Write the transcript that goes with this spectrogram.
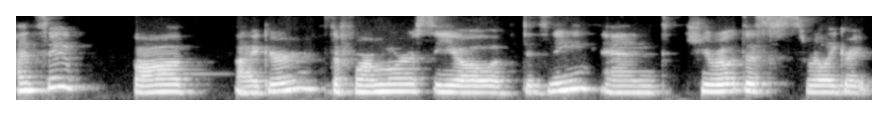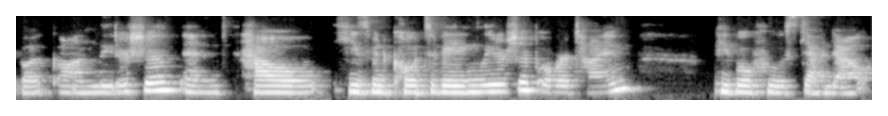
I'd say Bob Iger, the former CEO of Disney, and he wrote this really great book on leadership and how he's been cultivating leadership over time people who stand out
